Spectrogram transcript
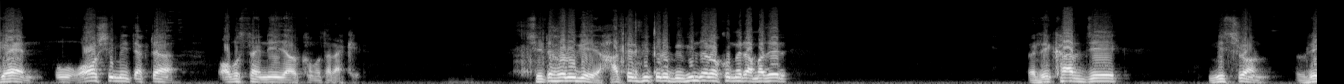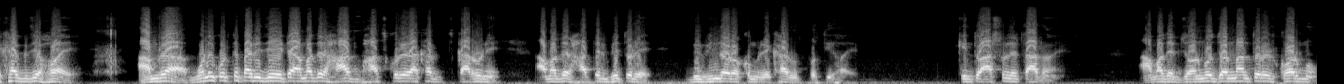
জ্ঞান ও অসীমিত একটা অবস্থায় নিয়ে যাওয়ার ক্ষমতা রাখে। সেটা হলো গিয়ে হাতের ভিতরে বিভিন্ন রকমের আমাদের রেখার যে মিশ্রণ, রেখা যে হয়, আমরা মনে করতে পারি যে এটা আমাদের হাত ভাঁজ করে রাখার কারণে আমাদের হাতের ভেতরে বিভিন্ন রকম রেখার উৎপত্তি হয়। কিন্তু আসলে তা নয়। আমাদের জন্ম জন্মান্তরের কর্ম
